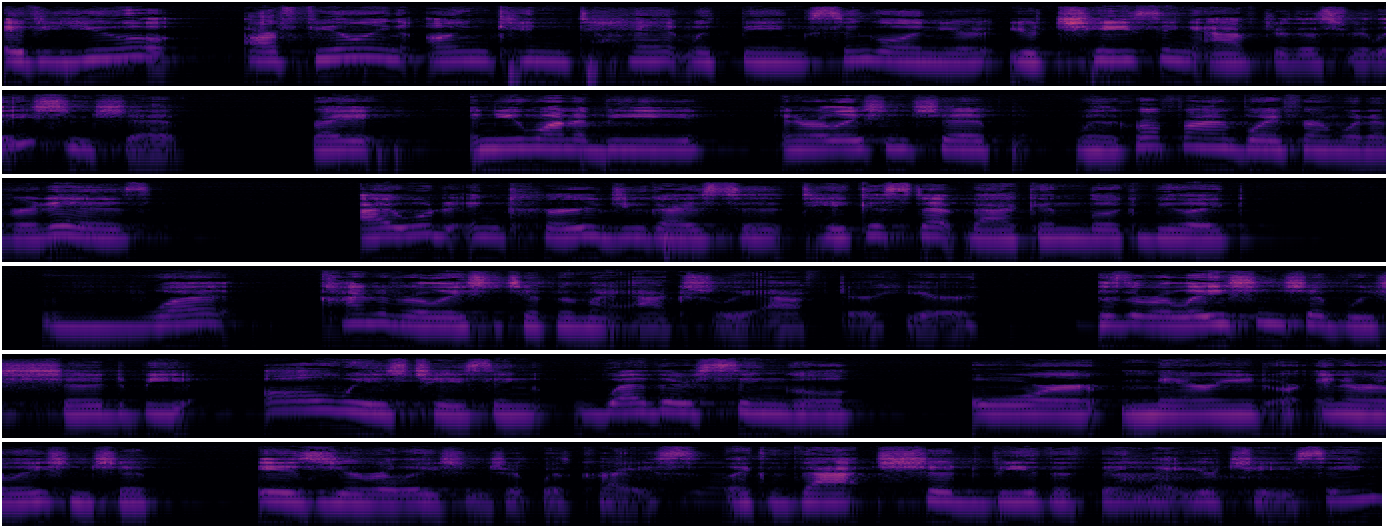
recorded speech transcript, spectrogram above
if you are feeling uncontent with being single and you're you're chasing after this relationship, right? And you want to be in a relationship with a girlfriend, boyfriend, whatever it is, I would encourage you guys to take a step back and look and be like, what kind of relationship am I actually after here? Because the relationship we should be always chasing, whether single or married or in a relationship, is your relationship with Christ. Like that should be the thing that you're chasing.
